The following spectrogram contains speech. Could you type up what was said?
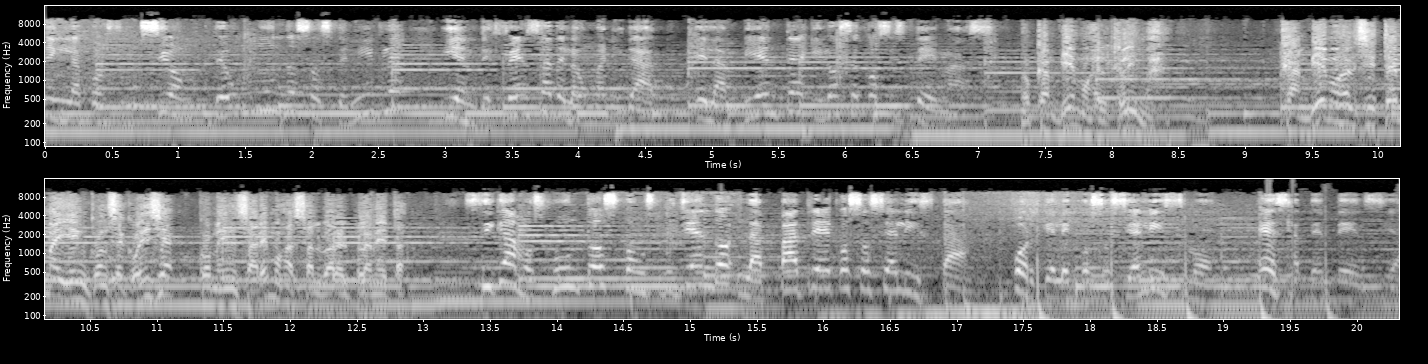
en la construcción de un mundo sostenible y en defensa de la humanidad, el ambiente y los ecosistemas. No cambiemos el clima, cambiemos el sistema y en consecuencia comenzaremos a salvar el planeta. Sigamos juntos construyendo la patria ecosocialista, porque el ecosocialismo es la tendencia.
